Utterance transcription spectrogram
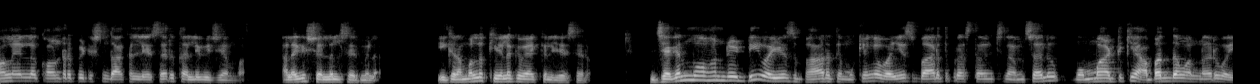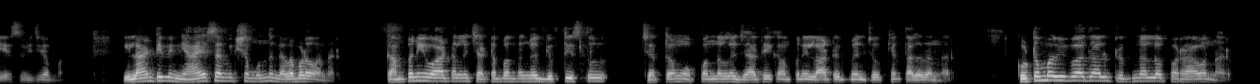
ఆన్‌లైన్‌లో కౌంటర్ పిటిషన్ దాఖలు చేశారు తల్లి విజయమ్మ, అలాగే చెల్లెలు శర్మిల ఈ క్రమంలో కీలక వ్యాఖ్యలు చేశారు. జగన్మోహన్ రెడ్డి, వైఎస్ భారత్ ముఖ్యంగా వైఎస్ భారత్ ప్రస్తావించిన అంశాలు ముమ్మాటికి అబద్ధం అన్నారు వైఎస్ విజయమ్మ. ఇలాంటివి న్యాయ సమీక్ష ముందు నిలబడవన్నారు. కంపెనీ వాటల్ని చట్టబద్ధంగా గిఫ్ట్ ఇస్తూ చట్టం, ఒప్పందంలో జాతీయ కంపెనీ లా ట్రిబ్యునల్ జోక్యం తగదన్నారు. కుటుంబ వివాదాలు ట్రిబ్యునల్‌లో రావన్నారు.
